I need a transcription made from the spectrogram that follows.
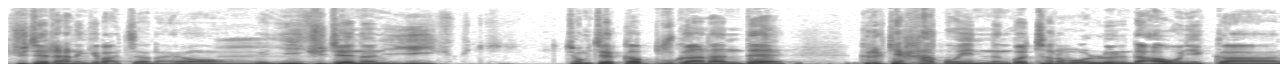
규제를 하는 게 맞잖아요. 음. 이 규제는 이 정책과 무관한데 그렇게 하고 있는 것처럼 언론에 나오니까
